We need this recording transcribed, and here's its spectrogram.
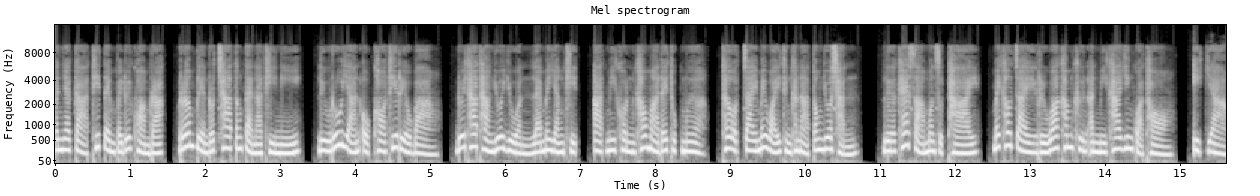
บรรยากาศที่เต็มไปด้วยความรัก เริ่มเปลี่ยนรสชาติตั้งแต่นาทีนี้หลิวรู่หยานอกคอที่เรียวบาง ด้วยท่าทางยั่วยวนและไม่ยั้งคิด อาจมีคนเข้ามาได้ทุกเมื่อ เธออดใจไม่ไหวถึงขนาดต้องยั่วฉัน เหลือแค่สามวันสุดท้าย ไม่เข้าใจหรือว่าค่ำคืนอันมีค่ายิ่งกว่าทอง อีกอย่าง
